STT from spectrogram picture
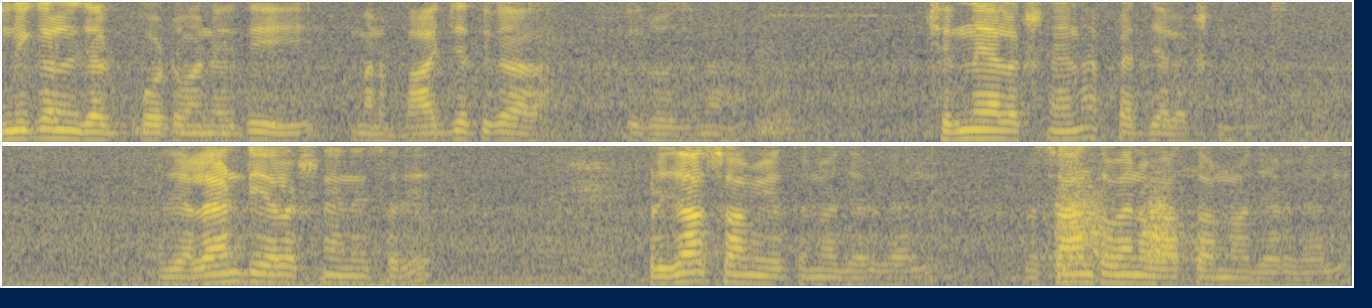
ఎన్నికలను జరుపుకోవటం అనేది మన బాధ్యతగా ఈ రోజున చిన్న ఎలక్షన్ అయినా పెద్ద ఎలక్షన్ అయినా సరే. అది ఎలాంటి ఎలక్షన్ అయినా సరే ప్రజాస్వామ్యతంగా జరగాలి ప్రశాంతమైన వాతావరణంలో జరగాలి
